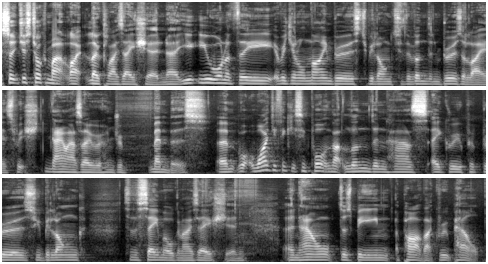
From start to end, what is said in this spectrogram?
so just talking about like localization, uh, you you were one of the original nine brewers to belong to the London Brewers Alliance, which now has over 100 members. Um, why do you think it's important that London has a group of brewers who belong to the same organisation, and how does being a part of that group help?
